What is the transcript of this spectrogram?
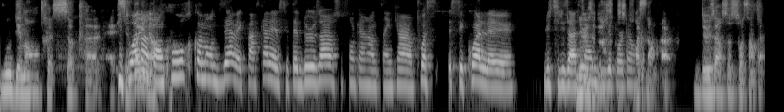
nous démontrent ça. Euh, Puis toi, dans ton cours, comme on disait avec Pascal, c'était deux heures sur son 45 heures. Toi, c'est quoi l'utilisation du jeu portal? Deux heures sur 60 heures.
